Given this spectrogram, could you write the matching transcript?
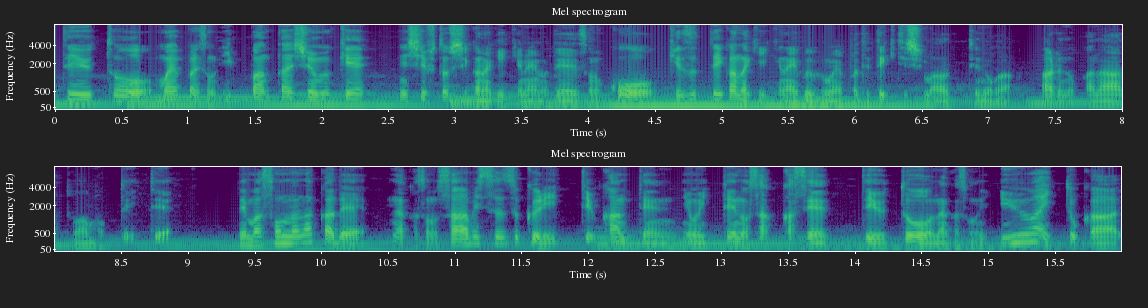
っていうと、まあ、やっぱりその一般大衆向けにシフトしていかなきゃいけないので、その個を削っていかなきゃいけない部分もやっぱ出てきてしまうっていうのがあるのかなとは思っていて。で、まあそんな中で、なんかそのサービス作りっていう観点においての作家性っていうと、なんかその UI とか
